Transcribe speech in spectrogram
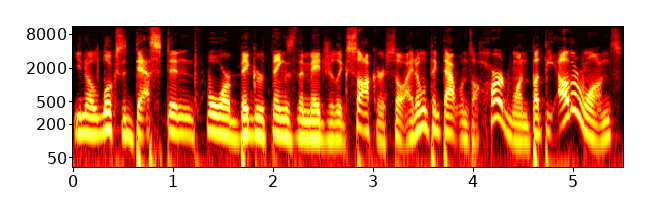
you know looks destined for bigger things than Major League Soccer. So I don't think that one's a hard one. But the other ones,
